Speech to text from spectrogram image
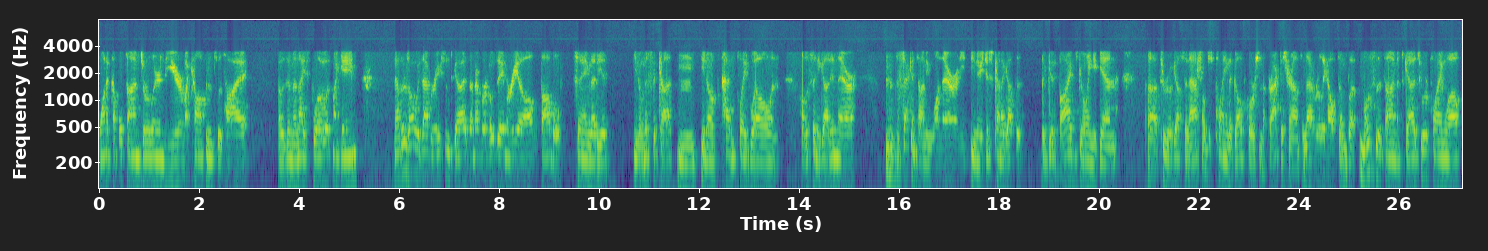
won a couple times earlier in the year. My confidence was high. I was in a nice flow with my game. Now, there's always aberrations, guys. I remember Jose Maria Olazabal saying that he had, you know, missed the cut and you know hadn't played well, and all of a sudden he got in there the second time he won there, and he, you know, he just kind of got the the good vibes going again uh, through Augusta National, just playing the golf course in the practice rounds, and that really helped him. But most of the time, it's guys who are playing well,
